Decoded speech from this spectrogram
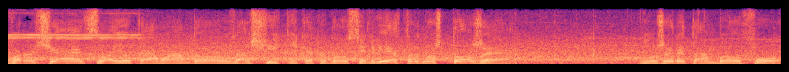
Выручает свою команду защитник. Это был Сильвестр. Ну что же, неужели там был фол?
